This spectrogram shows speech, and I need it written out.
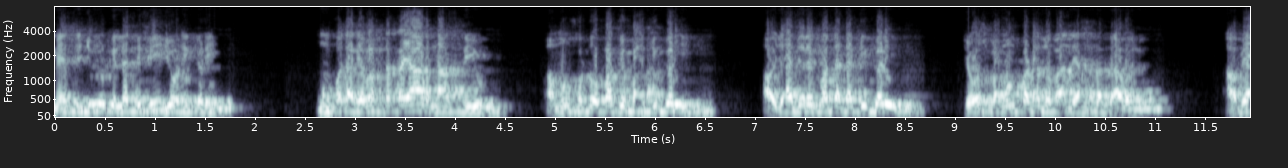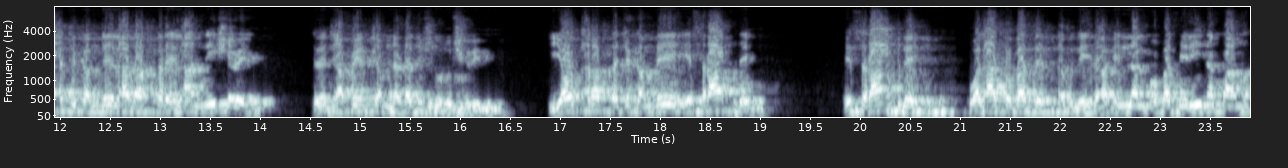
میسجونو کې لطیفې جوړې کړي مونږ په دغه وخت تیار ناست یو او مونږ خو ټوپکې پاکې کړي او جاجرې ماته ډکې کړي چې اوس به مونږ په ډزو باندې اختر راولو او بیا چې کم دی لا د اختر اعلان نه شوی د چاپیر چم نډه دې شروع شوی وي یو طرف ته چې کم دی اسراف دی اسراف دی ولا تبذر تبذیرا ان المبذرین کانوا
